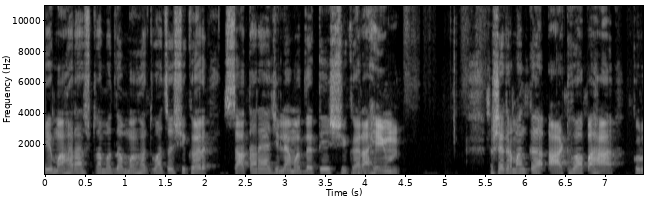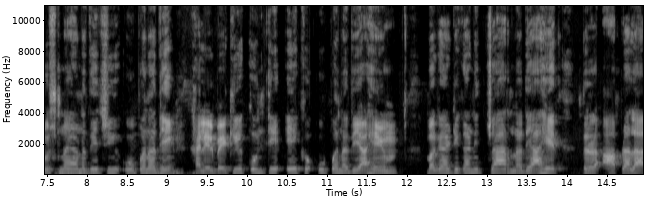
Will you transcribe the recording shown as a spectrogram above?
हे महाराष्ट्रामधलं महत्त्वाचं शिखर सातारा या जिल्ह्यामधलं ते शिखर आहे. प्रश्न क्रमांक आठवा पहा. कृष्णा या नदीची उपनदी खालीलपैकी कोणती एक उपनदी आहे? बघा या ठिकाणी चार नद्या आहेत. तर आपल्याला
